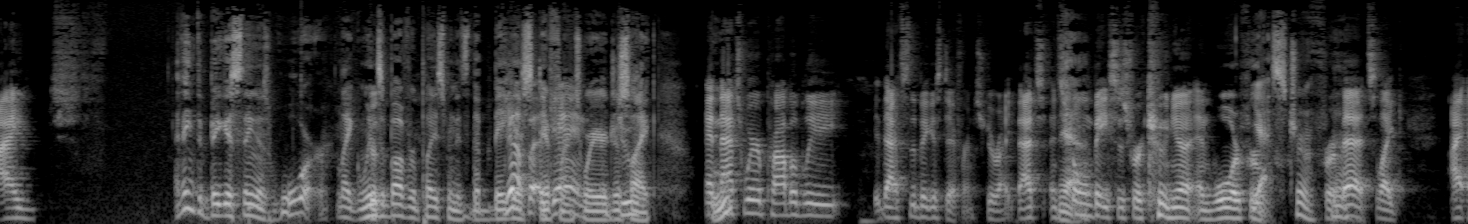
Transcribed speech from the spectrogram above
I I think the biggest thing is war. Like wins above replacement is the biggest yeah, difference again, where you're just like And that's where probably that's the biggest difference. You're right. That's and yeah. stolen bases for Acuna and war for yes, true. for yeah. Betts. Like I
